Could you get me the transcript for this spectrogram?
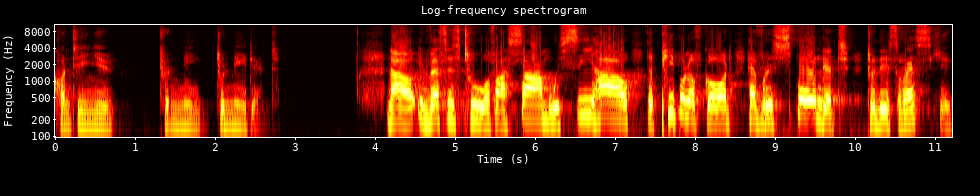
continue to need, to need it. Now, in verses 2 of our psalm, we see how the people of God have responded to this rescue.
